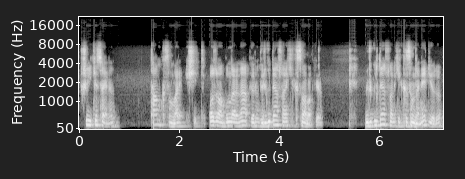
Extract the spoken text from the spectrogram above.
şu iki sayının tam kısımları eşit. O zaman bunları ne yapıyorum? Virgülden sonraki kısma bakıyorum. Virgülden sonraki kısımda ne diyordu?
